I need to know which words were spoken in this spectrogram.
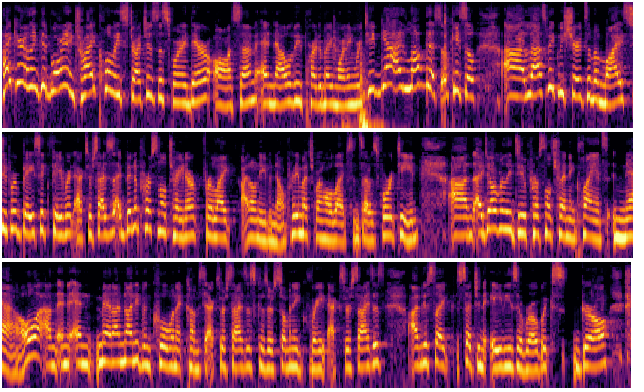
Hi, Carolyn. Good morning. Try Chloe stretches this morning. They're awesome. And now will be part of my morning routine. Yeah, I love this. Okay. So, uh, last week we shared some of my super basic favorite exercises. I've been a personal trainer for like, I don't even know, pretty much my whole life since I was 14. Um, I don't really do personal training clients now. Um, and, and man, I'm not even cool when it comes to exercises because there's so many great exercises. I'm just like such an 80s aerobics girl.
